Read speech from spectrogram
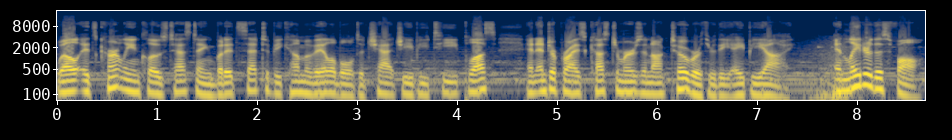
Well, it's currently in closed testing, but it's set to become available to ChatGPT Plus and enterprise customers in October through the API. And later this fall,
